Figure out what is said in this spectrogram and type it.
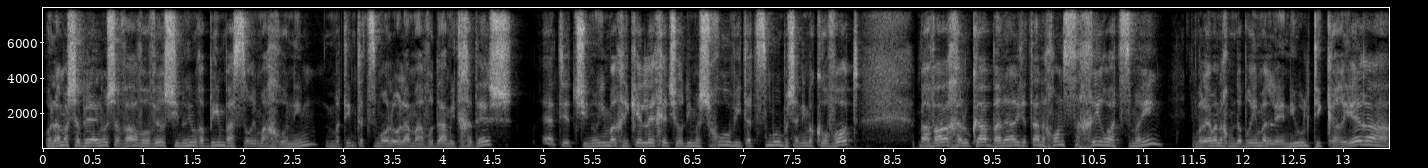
עולם משאבי האנוש עבר ועובר שינויים רבים בעשורים האחרונים, ומתאים את עצמו לעולם העבודה המתחדש. עם שינויים מרחיקי לכת שעוד יימשכו ויתעצמו בשנים הקרובות. בעבר החלוקה הבנאלית הייתה נכון שכיר או עצמאי, אבל היום אנחנו מדברים על ניהול תיק קריירה,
